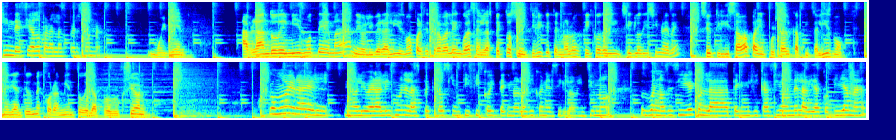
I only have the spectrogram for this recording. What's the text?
indeseado para las personas. Muy bien. hablando del mismo tema, neoliberalismo, parece trabalenguas, en el aspecto científico y tecnológico del siglo XIX, se utilizaba para impulsar el capitalismo mediante un mejoramiento de la producción. ¿Cómo era el neoliberalismo en el aspecto científico y tecnológico en el siglo XXI? Pues bueno, se sigue con la tecnificación de la vida cotidiana,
